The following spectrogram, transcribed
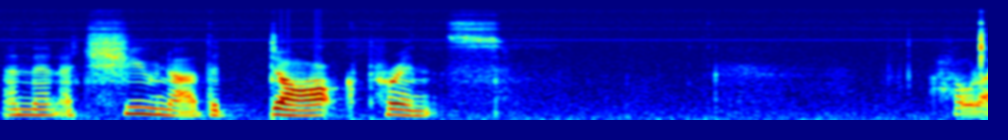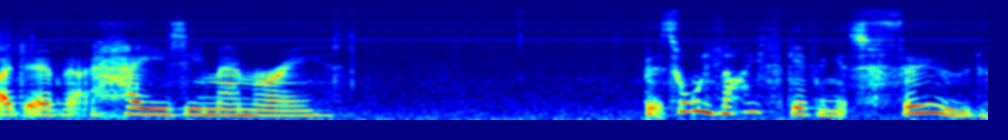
and then a tuna, the dark prince. Whole idea of that hazy memory. But it's all life giving, it's food.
